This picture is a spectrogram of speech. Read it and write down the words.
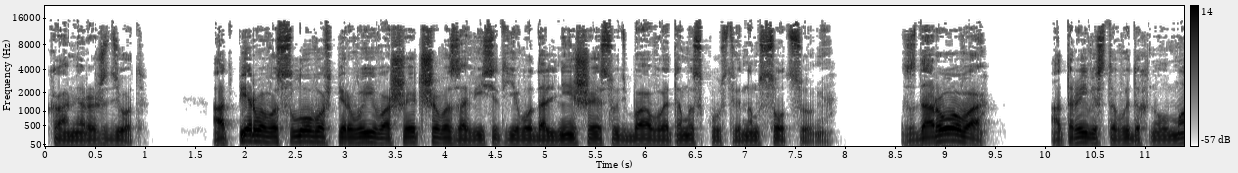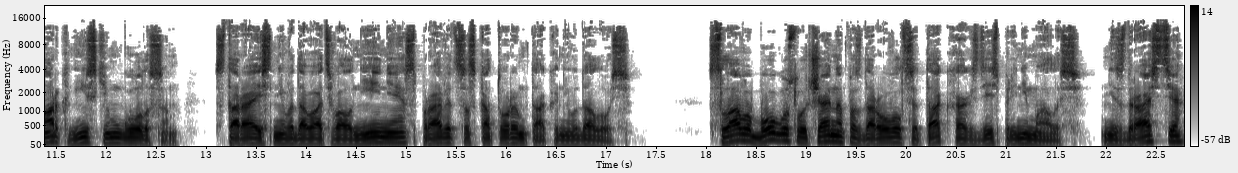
Камера ждет. От первого слова впервые вошедшего зависит его дальнейшая судьба в этом искусственном социуме. «Здорово!» — отрывисто выдохнул Марк низким голосом, стараясь не выдавать волнения, справиться с которым так и не удалось. Слава богу, случайно поздоровался так, как здесь принималось. Не здрасте,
